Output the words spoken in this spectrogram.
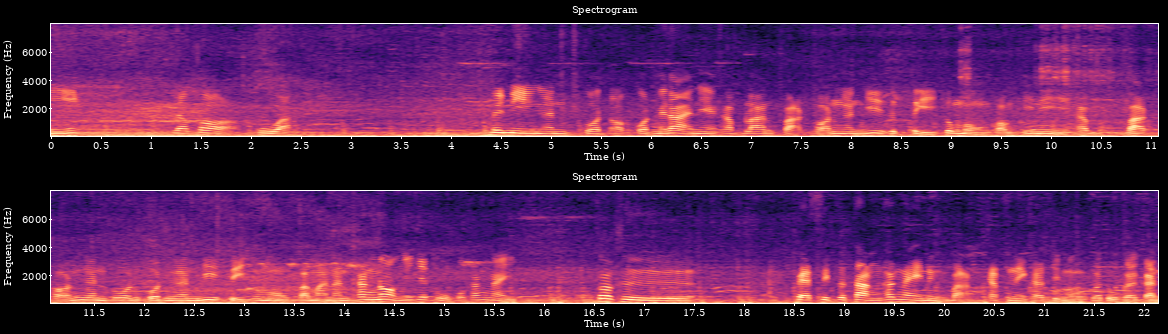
นี้ แล้วก็กลัว ไม่มีเงินกดออกกดไม่ได้เนี่ยครับ ร้านฝากถอนเงิน 24 ชั่วโมงของที่นี่ครับ ฝากถอนเงินโอนกดเงิน 24 ชั่วโมง ประมาณนั้นข้างนอกนี้จะถูกกว่าข้างใน ก็คือ 80 สตางค์ข้างใน 1 บาทครับในคาสิโนก็ถูกกว่ากัน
